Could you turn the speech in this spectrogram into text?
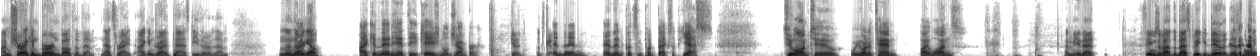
I'm sure I can burn both of them. That's right. I can drive past either of them. And then there I we go. I can then hit the occasional jumper Good. Let's go. and then and then put some putbacks up. Yes. Two on two. We're going to ten by ones. I mean that seems about the best we could do at this point.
